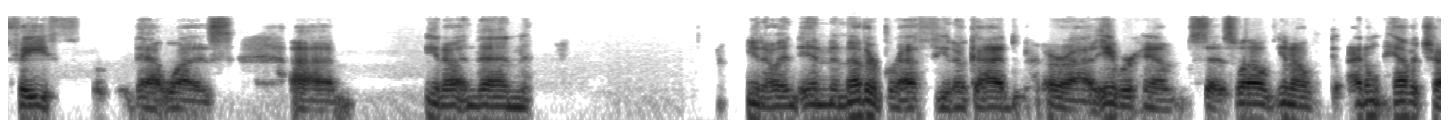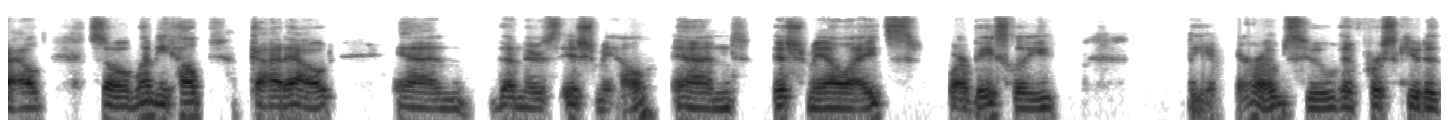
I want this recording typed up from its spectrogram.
faith that was. Um, you know, and then, you know, in, in another breath, you know, God or uh, Abraham says, well, you know, I don't have a child, so let me help God out. And then there's Ishmael, and Ishmaelites are basically the Arabs who have persecuted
